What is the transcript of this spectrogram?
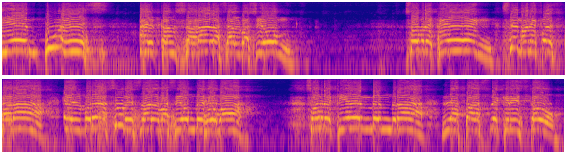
¿Quién pues alcanzará la salvación? ¿Sobre quién se manifestará el brazo de salvación de Jehová? ¿Sobre quién vendrá la paz de Cristo?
